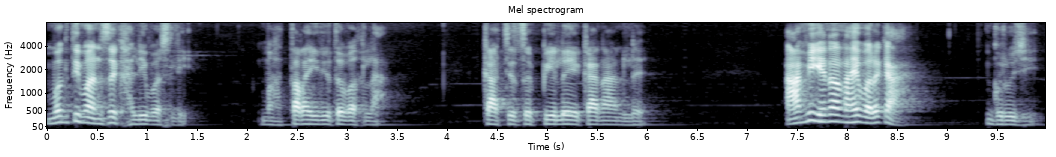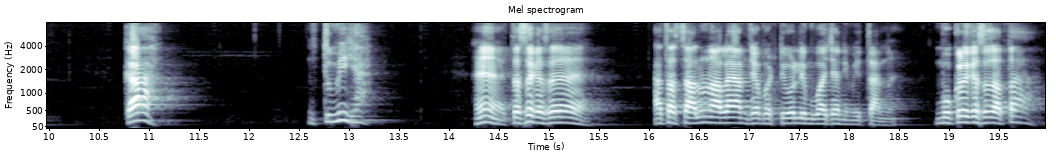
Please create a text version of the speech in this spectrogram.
मग ती माणसं खाली बसली. म्हाताराही तिथं बसला. काचेचं पेलं एकानं आणलं. आम्ही घेणार नाही बरं का? गुरुजी. का? तुम्ही घ्या. हं तसं कसं? आता चालून आलाय आमच्या भट्टीवर लिंबवाच्या निमित्तानं. मोकळं कसं जाता?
